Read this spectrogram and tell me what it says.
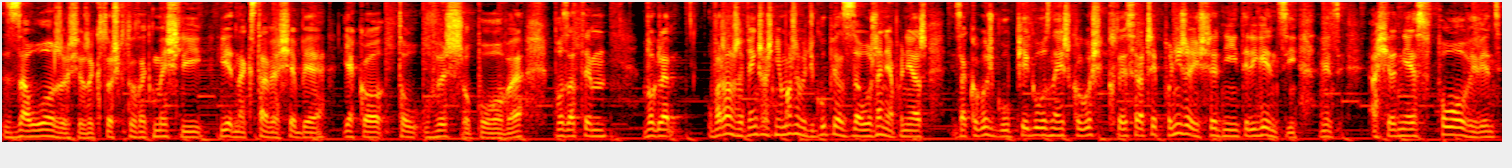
założę się, że ktoś, kto tak myśli, jednak stawia siebie jako tą wyższą połowę. Poza tym, w ogóle uważam, że większość nie może być głupia z założenia, ponieważ za kogoś głupiego uznajesz kogoś, kto jest raczej poniżej średniej inteligencji, więc, a średnia jest w połowie, więc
